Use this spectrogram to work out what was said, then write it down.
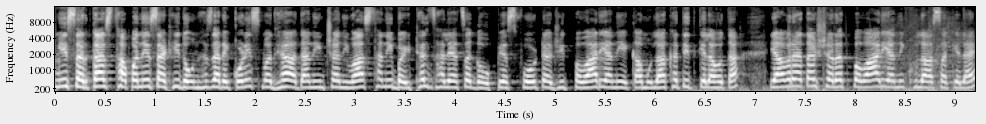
मी सरकार स्थापनेसाठी दोन हजार एकोणीसमध्ये अदानींच्या निवासस्थानी बैठक झाल्याचा गौप्यस्फोट अजित पवार यांनी एका मुलाखतीत केला होता. यावर आता शरद पवार यांनी खुलासा केलाय.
